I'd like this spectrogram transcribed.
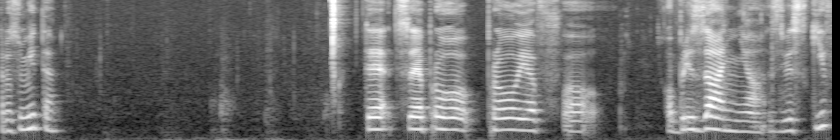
Розумієте? Те- Це про прояв е, обрізання зв'язків,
